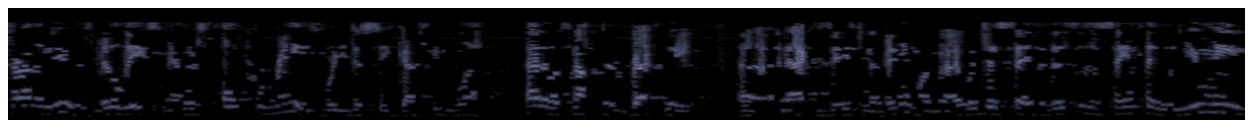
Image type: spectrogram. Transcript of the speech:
turn on the news, Middle East, man, there's whole parades where you just see gushing blood. I know it's not directly uh, an accusation of anyone, but I would just say that this is the same thing. When you mean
